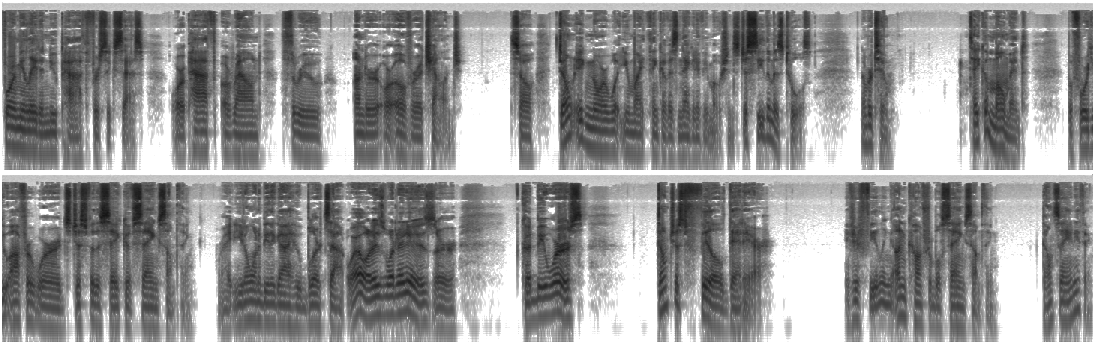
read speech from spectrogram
formulate a new path for success or a path around, through, under, or over a challenge. So don't ignore what you might think of as negative emotions. Just see them as tools. Number two, take a moment before you offer words just for the sake of saying something, right? You don't want to be the guy who blurts out, well, it is what it is, or could be worse. Don't just fill dead air. If you're feeling uncomfortable saying something, don't say anything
